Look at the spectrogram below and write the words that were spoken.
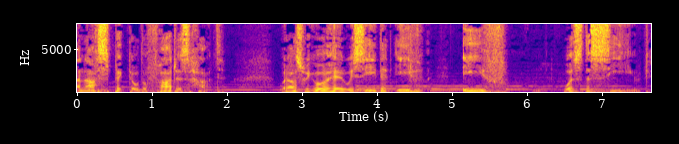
an aspect of the father's heart. But as we go ahead, we see that Eve, Eve was deceived,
